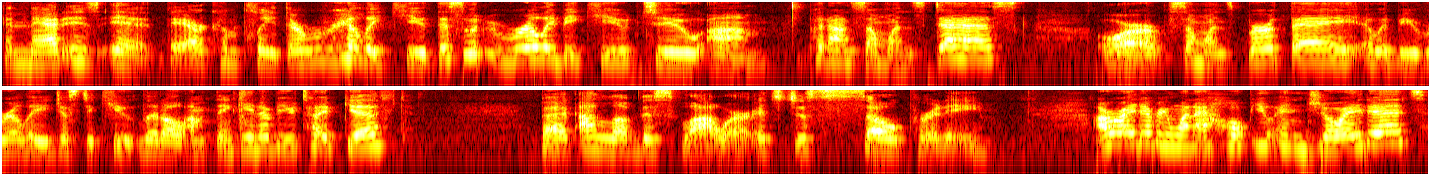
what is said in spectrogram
And that is it. They are complete. They're really cute. This would really be cute to um, put on someone's desk or someone's birthday. It would be really just a cute little I'm thinking of you type gift. But I love this flower. It's just so pretty. All right, everyone. I hope you enjoyed it.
